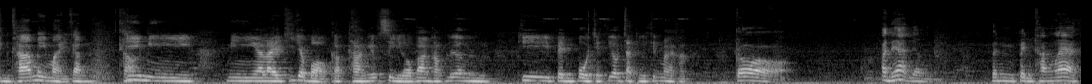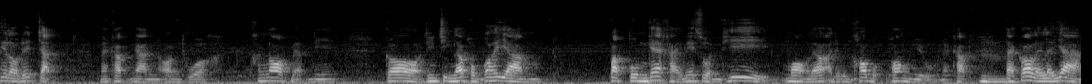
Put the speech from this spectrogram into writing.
สินค้าใหม่ ๆ กันครับที่มีมีอะไรที่จะบอกกับทาง FC เราบ้างครับเรื่องที่เป็นโปรเจกต์ที่เราจัดนี้ขึ้นมาครับ ก็ อันเนี้ยยังเป็นเป็นครั้งแรกที่เราได้จัดนะครับงานออนทัวร์ข้างนอกแบบนี้ ก็จริง ๆ แล้วผมก็พยายามปรับปรุงแก้ไขในส่วนที่มองแล้วอาจจะเป็นข้อบกพร่องอยู่นะครับ อืม แต่ก็หลาย ๆ อย่าง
